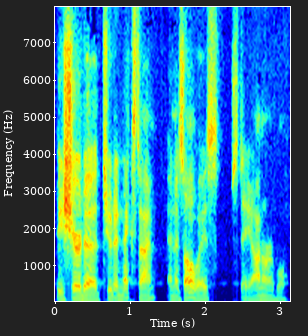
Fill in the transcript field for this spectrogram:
Be sure to tune in next time, and as always, stay honorable.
